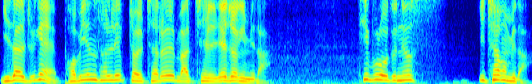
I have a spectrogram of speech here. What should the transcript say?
이달 중에 법인 설립 절차를 마칠 예정입니다. 티브로드 뉴스 이창호입니다.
